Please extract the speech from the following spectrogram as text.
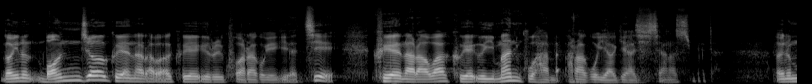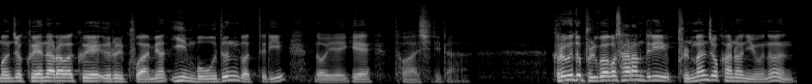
너희는 먼저 그의 나라와 그의 의를 구하라고 얘기했지 그의 나라와 그의 의만 구하라고 이야기하시지 않았습니다. 너희는 먼저 그의 나라와 그의 의를 구하면 이 모든 것들이 너희에게 더하시리라. 그럼에도 불구하고 사람들이 불만족하는 이유는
